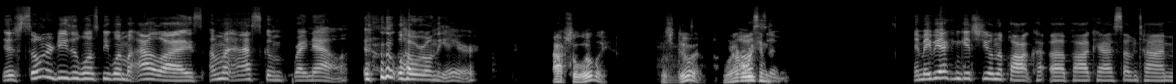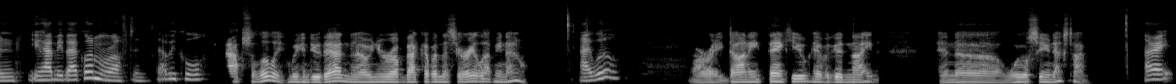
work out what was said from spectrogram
if Stoner Jesus wants to be one of my allies, I'm gonna ask him right now while we're on the air. Absolutely, let's do it. Whatever awesome. we can and maybe I can get you on the pod, uh, podcast sometime and you have me back on more often. That'd be cool. Absolutely. We can do that. And uh, when you're back up in this area, let me know. I will. All righty. Doni, thank you. Have a good night. And uh, we will see you next time. All right.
